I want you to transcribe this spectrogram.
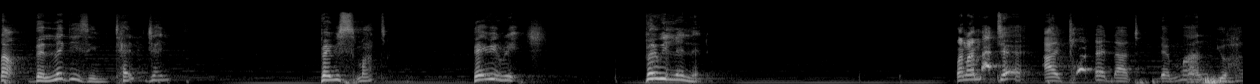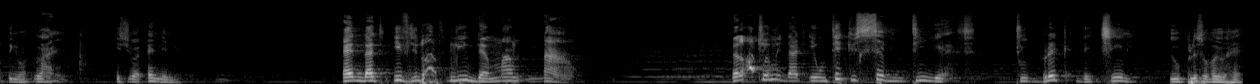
Now, the lady is intelligent, very smart, very rich, very learned. When I met her, I told her that the man you have in your life is your enemy. And that if you don't leave the man now, the Lord told me that it will take you 17 years to break the chain you place over your head.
